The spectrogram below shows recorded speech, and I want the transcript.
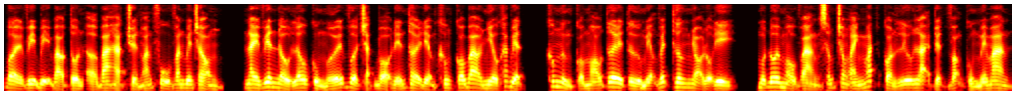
Bởi vì bị bảo tồn ở ba hạt chuyển hoán phủ văn bên trong, này viên đầu lâu cùng mới vừa chặt bỏ đến thời điểm không có bao nhiêu khác biệt, không ngừng có máu tươi từ miệng vết thương nhỏ lộ đi, một đôi màu vàng sẫm trong ánh mắt còn lưu lại tuyệt vọng cùng mê man.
